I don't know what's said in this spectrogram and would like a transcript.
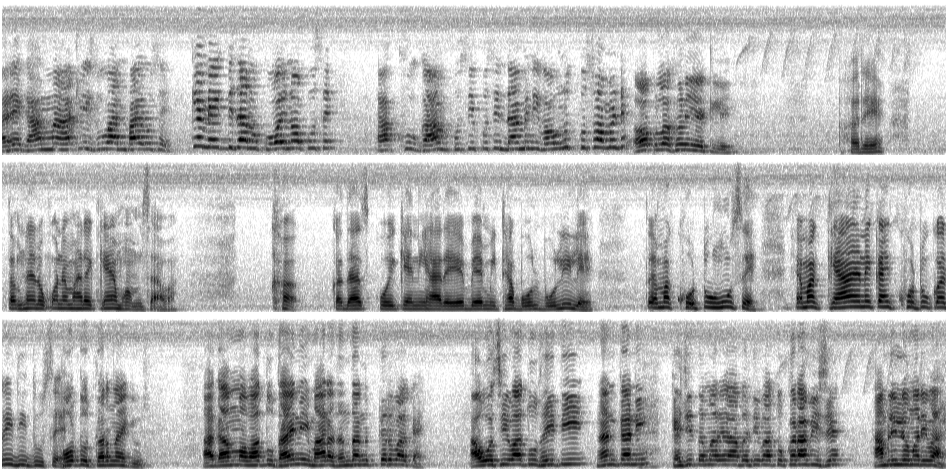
અરે ગામમાં આટલી જુવાન બાયું છે. કેમ એકબીજાનું કોઈ ન પૂછે? આખું ગામ પૂછી પૂછીને દામિની વહુનું જ પૂછવા માંડે? અપલખણી એટલી. અરે તમને લોકોને મારે કેમ હમસાવા? ખ- કદાચ કોઈ કેની હારે એ બે મીઠા બોલ બોલી લે તો એમાં ખોટું શું છે? એમાં ક્યાં એને કાંઈક ખોટું કરી દીધું છે? ખોટું જ કરી નાખ્યું છે. આ ગામમાં વાતું થાય નહીં મારા ધંધા નથી કરવા કાંઈ. આ ઓછી વાતું થઈ હતી નાનકાની? કે હજી તમારે આ બધી વાતો કરાવી છે? સાંભળી લો મારી વાત.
